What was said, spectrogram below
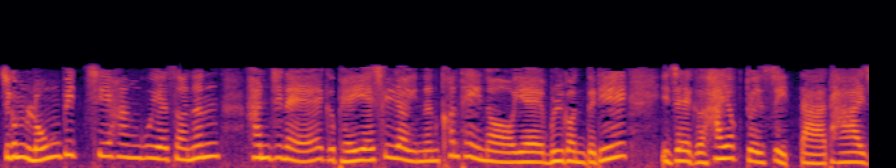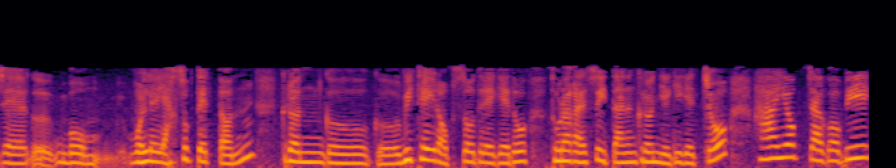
지금 롱비치 항구에서는 한진의 그 배에 실려 있는 컨테이너의 물건들이 이제 그 하역될 수 있다. 다 이제 그 뭐 원래 약속됐던 그런 그, 그 retail 업소들에게도 돌아갈 수 있다는 그런 얘기겠죠. 하역 작업이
